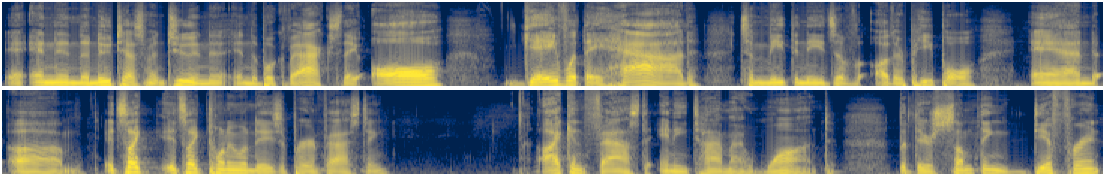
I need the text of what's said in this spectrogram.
And in the New Testament too, in the in the Book of Acts, they all gave what they had to meet the needs of other people. And um, it's like it's like 21 days of prayer and fasting. I can fast anytime I want, but there's something different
